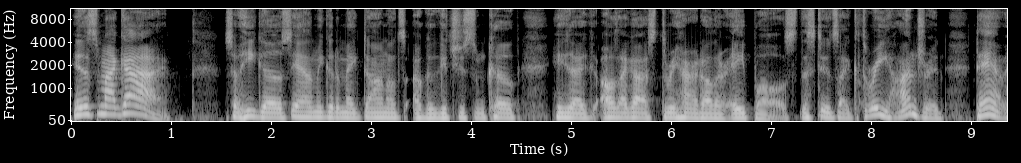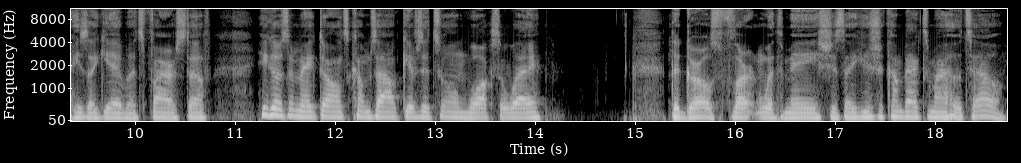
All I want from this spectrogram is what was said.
Yeah, this is my guy." So he goes, "Yeah, let me go to McDonald's. I'll go get you some coke." He's like, "All I got oh, is three hundred dollar eight balls." This dude's like, 300 Damn." He's like, "Yeah, but it's fire stuff." He goes to McDonald's, comes out, gives it to him, walks away. The girl's flirting with me. She's like, "You should come back to my hotel."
